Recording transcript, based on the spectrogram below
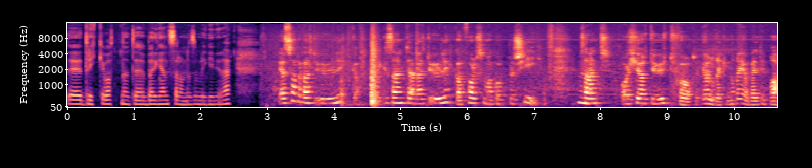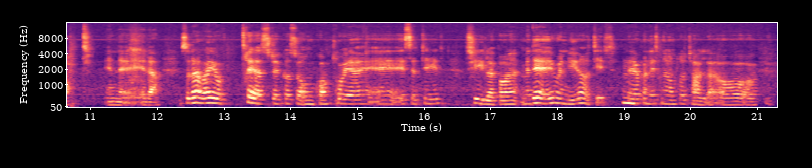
det er drikkevannet til bergenserne som ligger inni der. Ja, så har det vært ulykker. ikke sant? Det har vært ulykker. Folk som har gått på ski sant? og kjørt utfor Ulriken. Det er jo veldig bratt inni der. Så der var jo tre stykker som omkom, tror jeg, i, i sin tid. Skiløpere. Men det er jo i nyere tid. Det er jo på 1900-tallet. og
